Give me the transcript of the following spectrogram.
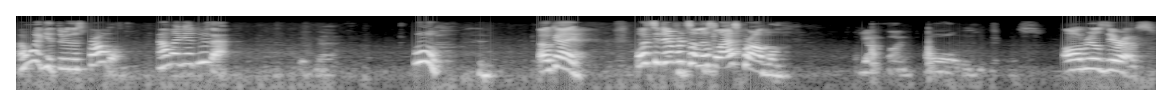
I want to get through this problem. How am I going to do that? Woo. Okay, what's the difference on this last problem? You gotta find all the difference. All real zeros.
